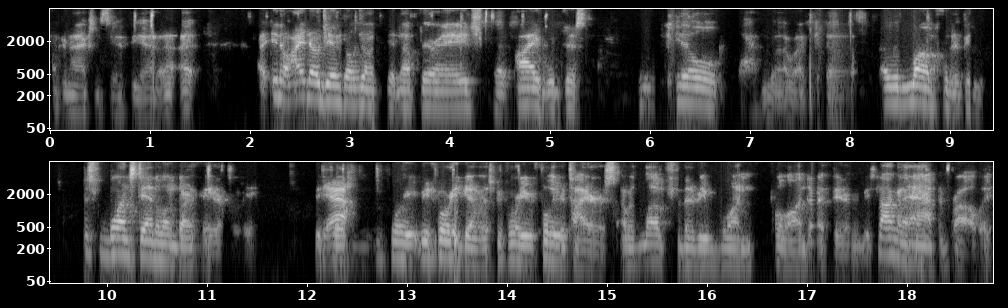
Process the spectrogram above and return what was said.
fucking action scene at the end. I, I, you know, I know James Earl Jones getting up there in age, but I would just kill. I would, kill, I would love for there to be just one standalone Darth Vader movie. Before, Yeah. Before he, before he goes, before he fully retires, I would love for there to be one full-on Darth Vader movie. It's not going to happen, probably.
